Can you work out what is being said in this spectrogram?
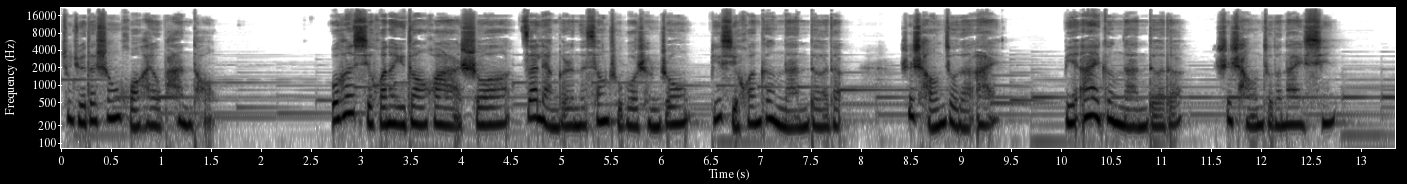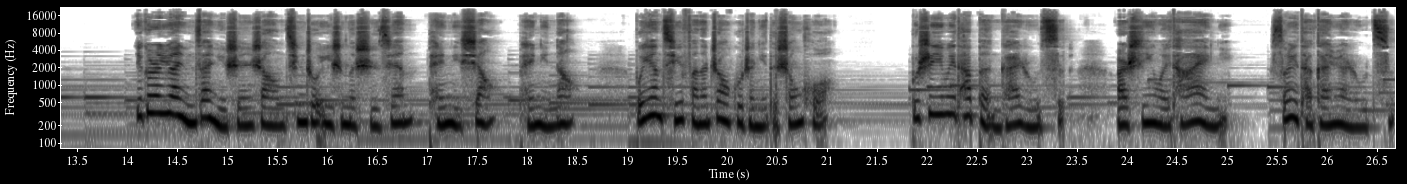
就觉得生活还有盼头。我很喜欢的一段话说，在两个人的相处过程中，比喜欢更难得的是长久的爱，比爱更难得的是长久的耐心。一个人愿意在你身上倾注一生的时间，陪你笑，陪你闹，不厌其烦地照顾着你的生活，不是因为他本该如此，而是因为他爱你，所以他甘愿如此。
